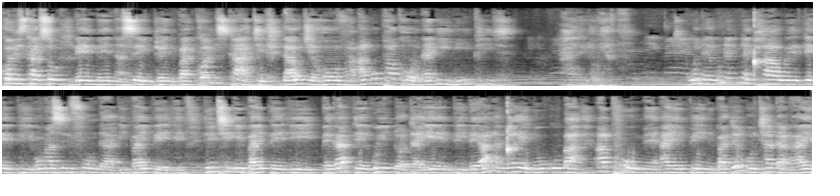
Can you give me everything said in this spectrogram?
khona isikhathi sokudlule naseyintweni but khona isikhathi la uJehova akupha khona ini kuneqhawe lempi uma silifunda iBhayibheli? Lithi iBhayibheli bekade kuyindoda yempi bekanganqeni ukuba aphume ayempini but enguthanda ngaye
